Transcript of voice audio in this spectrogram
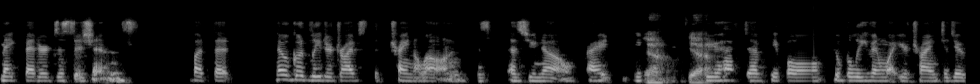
make better decisions. But that no good leader drives the train alone, as, as you know, right? You, yeah, yeah. You have to have people who believe in what you're trying to do.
